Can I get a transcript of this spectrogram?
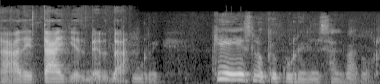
a detalles, ¿verdad? ¿Qué es lo que ocurre en El Salvador?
